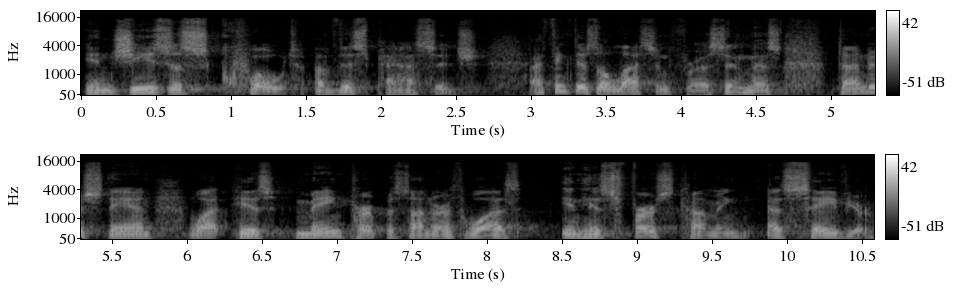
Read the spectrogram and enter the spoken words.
in Jesus' quote of this passage. I think there's a lesson for us in this to understand what his main purpose on earth was in his first coming as Savior.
